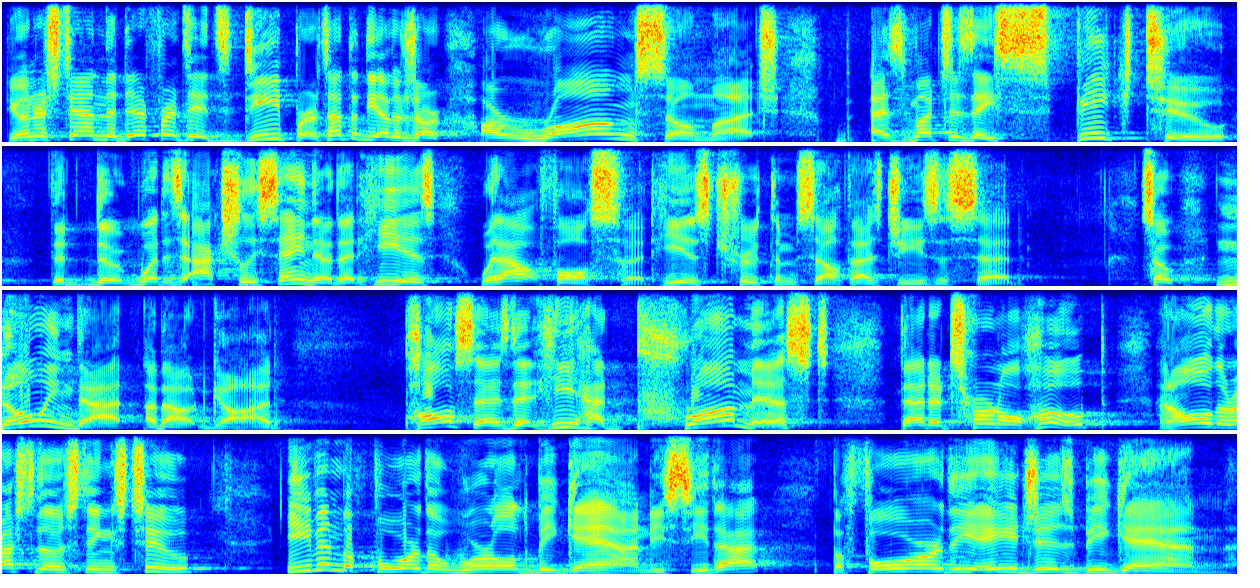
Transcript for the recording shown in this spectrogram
Do you understand the difference? It's deeper. It's not that the others are, are wrong so much, as much as they speak to the, the, what is actually saying there, that he is without falsehood. He is truth himself, as Jesus said. So, knowing that about God, Paul says that he had promised that eternal hope and all the rest of those things too, even before the world began. Do you see that? Before the ages began.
